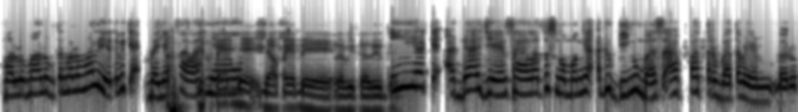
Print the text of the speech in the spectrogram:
malu-malu bukan malu-malu ya tapi kayak banyak salahnya. gak pede gak pede lebih ke itu iya kayak ada aja yang salah terus ngomongnya aduh bingung bahas apa? Terbatas yang baru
